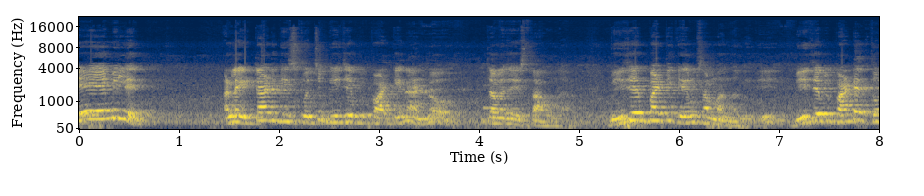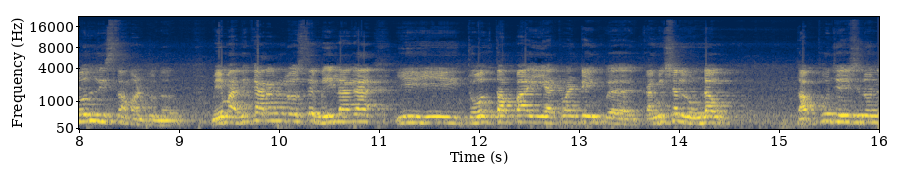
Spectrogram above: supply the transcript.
ఏమీ లేదు. అట్లా ఇట్టాడి తీసుకొచ్చి బీజేపీ పార్టీని అందులో జమ చేస్తూ ఉన్నారు. బీజేపీ పార్టీకి ఏం సంబంధం ఇది? బీజేపీ పార్టీ తోలు తీస్తామంటున్నారు. మేము అధికారంలో వస్తే మీలాగా ఈ ఈ తోలు తప్ప ఈ అటువంటి కమిషన్లు ఉండవు. తప్పు చేసిన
